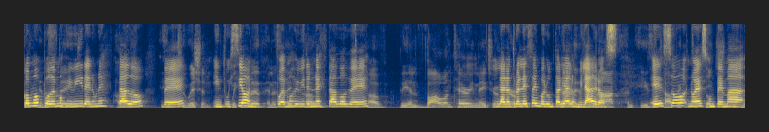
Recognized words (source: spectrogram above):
cómo podemos vivir en un estado de intuición, podemos vivir en un estado de Mm, la naturaleza involuntaria de los milagros. Eso no es un tema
